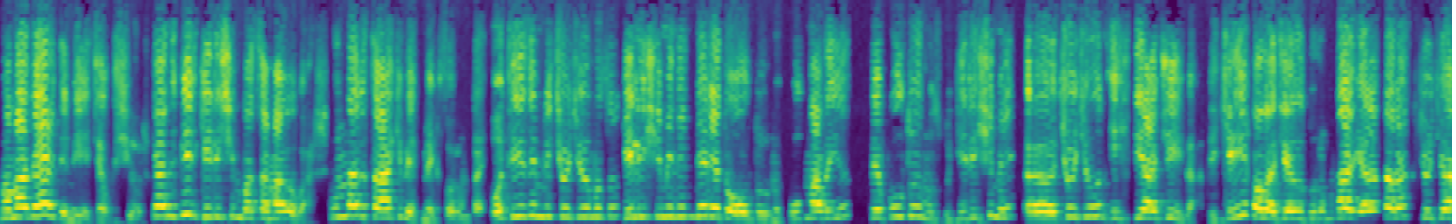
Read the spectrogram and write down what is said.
mama ver demeye çalışıyor. Yani bir gelişim basamağı var. Bunları takip etmek zorundayız. Otizmli çocuğumuzun gelişiminin nerede olduğunu bulmalıyız ve bulduğumuz bu gelişimi e, çocuğun ihtiyacıyla ve keyif alacağı durumlar yaratarak çocuğa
